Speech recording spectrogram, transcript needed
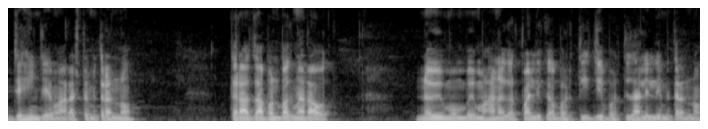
जय हिंद जय महाराष्ट्र मित्रांनो. तर आज आपण बघणार आहोत नवी मुंबई महानगरपालिका भरती जी भरती झालेली आहे मित्रांनो.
